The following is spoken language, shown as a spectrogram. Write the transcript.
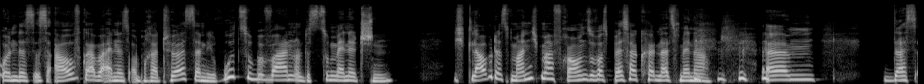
Und es ist Aufgabe eines Operateurs, dann die Ruhe zu bewahren und es zu managen ich glaube, dass manchmal Frauen sowas besser können als Männer. ähm, das,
